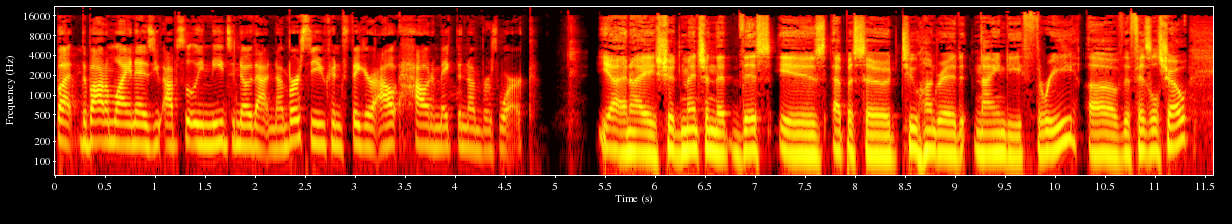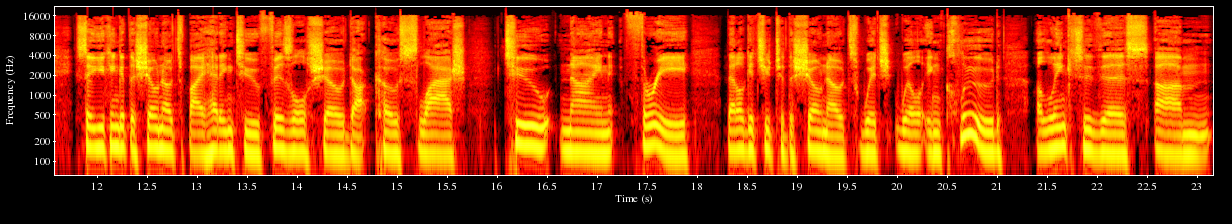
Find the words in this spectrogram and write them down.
But the bottom line is you absolutely need to know that number so you can figure out how to make the numbers work. Yeah, and I should mention that this is episode 293 of the Fizzle Show. So you can get the show notes by heading to fizzleshow.co slash 293. That'll get you to the show notes, which will include a link to this, um,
